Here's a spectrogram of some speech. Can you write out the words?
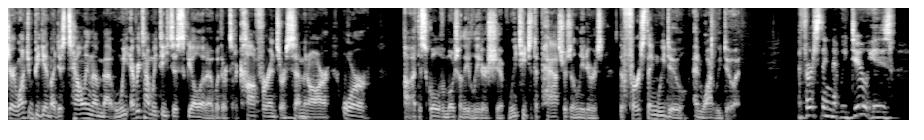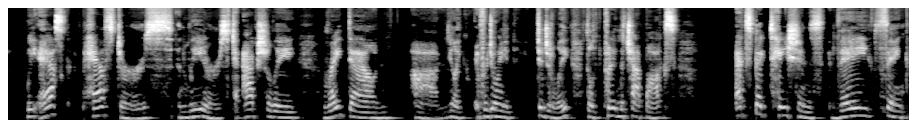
Geri, why don't you begin by just telling them that we every time we teach this skill at a whether it's at a conference or a seminar or uh, at the School of Emotional Leadership, we teach it to pastors and leaders. The first thing we do and why we do it. The first thing that we do is we ask pastors and leaders to actually write down, um, you know, like if we're doing it digitally, they'll put it in the chat box, expectations they think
